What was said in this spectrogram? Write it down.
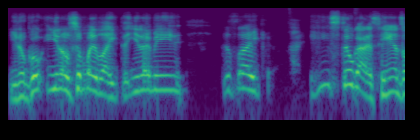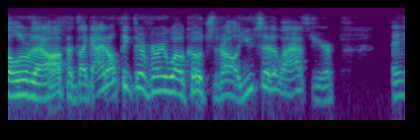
You know, go, you know, somebody like that. You know what I mean? It's like he's still got his hands all over that offense. Like I don't think they're very well coached at all. You said it last year. and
